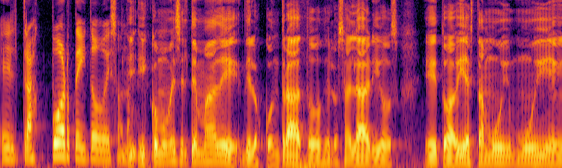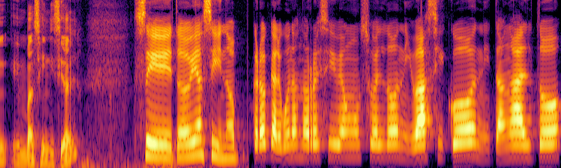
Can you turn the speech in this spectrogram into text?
el transporte y todo eso, ¿no? ¿Y, cómo ves el tema de, los contratos, de los salarios? Eh, ¿Todavía está muy, muy en, base inicial? Sí, todavía sí, ¿no? Creo que algunos no reciben un sueldo ni básico, ni tan alto.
